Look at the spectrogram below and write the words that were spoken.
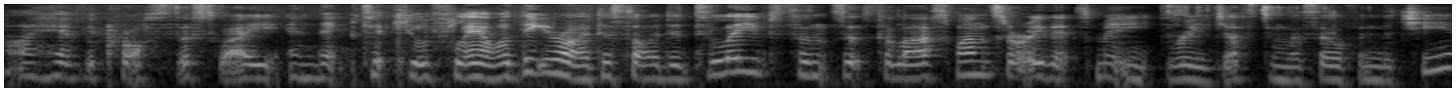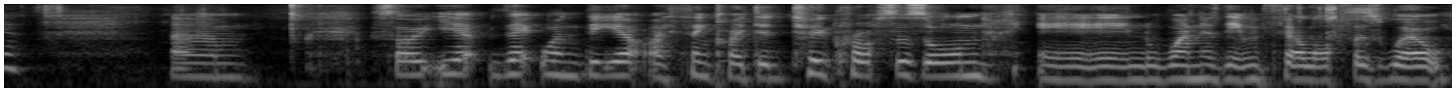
I have the cross this way and that particular flower there I decided to leave since it's the last one. Sorry, that's me readjusting myself in the chair. Um, so yeah, that one there, I think I did two crosses on and one of them fell off as well.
